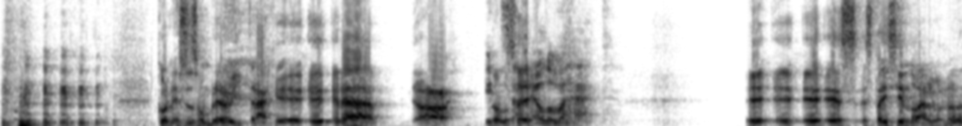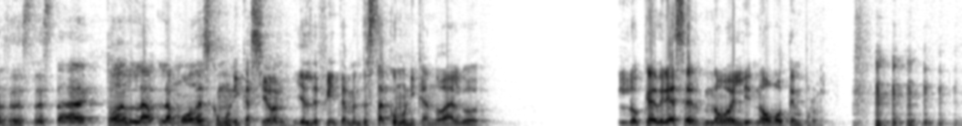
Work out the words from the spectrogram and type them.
con ese sombrero y traje, eh, eh, era, ah, no lo It's a sé. hell of a hat. Eh, eh, eh, es, está diciendo algo, ¿no? Está, está- toda la, la moda es comunicación y él definitivamente está comunicando algo. Lo que debería ser no, no voten por mí.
